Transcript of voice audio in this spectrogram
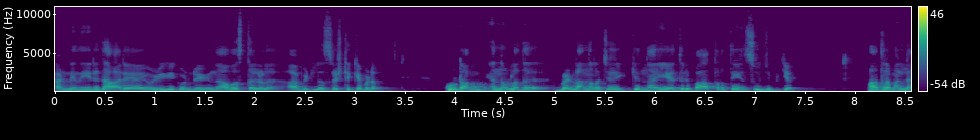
കണ്ണുനീര് ധാരയായി ഒഴുകിക്കൊണ്ടിരിക്കുന്ന അവസ്ഥകൾ ആ വീട്ടിൽ സൃഷ്ടിക്കപ്പെടും. കുടം എന്നുള്ളത് വെള്ളം നിറച്ചിരിക്കുന്ന ഏതൊരു പാത്രത്തെയും സൂചിപ്പിക്കും. മാത്രമല്ല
